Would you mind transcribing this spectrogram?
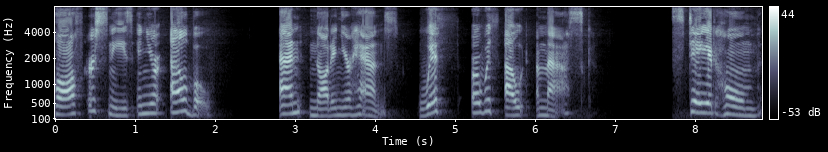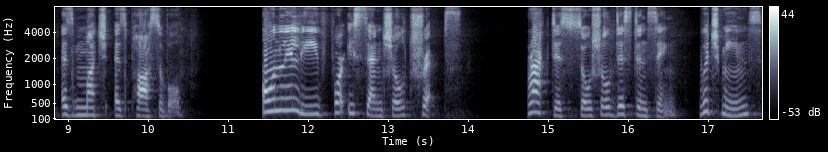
cough or sneeze in your elbow and not in your hands, with or without a mask. Stay at home as much as possible. Only leave for essential trips. Practice social distancing, which means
